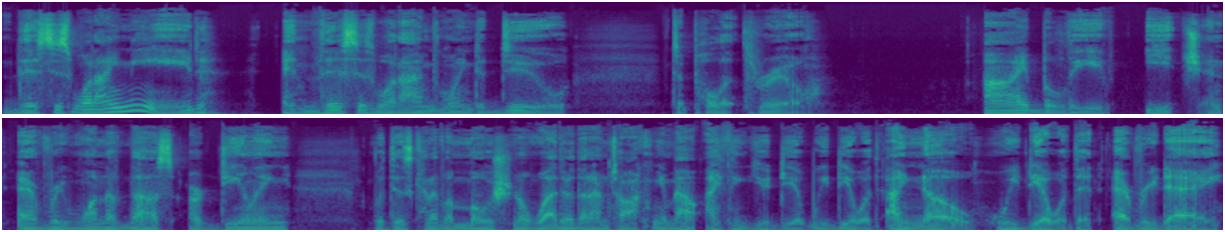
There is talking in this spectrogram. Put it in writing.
This is what I need. And this is what I'm going to do to pull it through. I believe each and every one of us are dealing with this kind of emotional weather that I'm talking about. I think you deal we deal with I know we deal with it every day.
